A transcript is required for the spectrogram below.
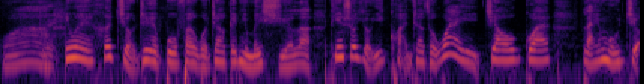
哇，对，因为喝酒这个部分，我就要跟你们学了。听说有一款叫做外交官莱姆酒，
